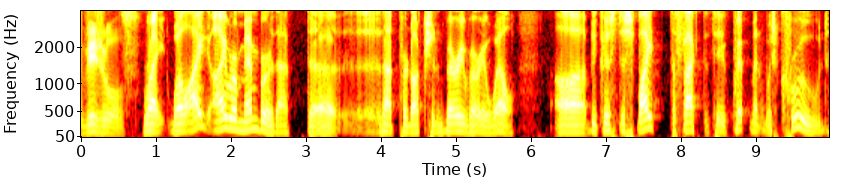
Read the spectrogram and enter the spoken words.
visuals. Right. Well, I I remember that uh, that production very very well, uh, because despite the fact that the equipment was crude,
